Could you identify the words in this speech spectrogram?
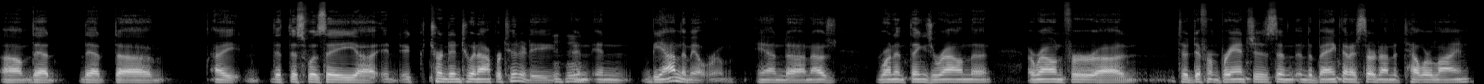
um, that, that, uh, I, that this was a, uh, it, it turned into an opportunity in, in beyond the mailroom. And, uh, and I was running things around the, around for, uh, to different branches in, in the bank. Then I started on the teller line.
